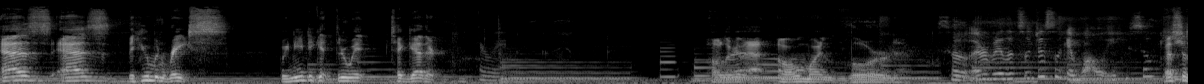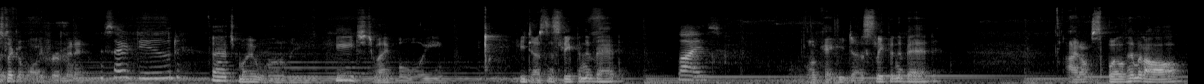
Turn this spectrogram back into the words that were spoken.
as as the human race we need to get through it together. Here, wait. Oh, look at that. Oh, my lord. So everybody, let's look, just look at Wally. He's so cute. Let's just look at Wally for a minute. Who's our dude? That's my Wally. He's my boy. He doesn't sleep in the bed. Lies. Okay, he does sleep in the bed. I don't spoil him at all.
